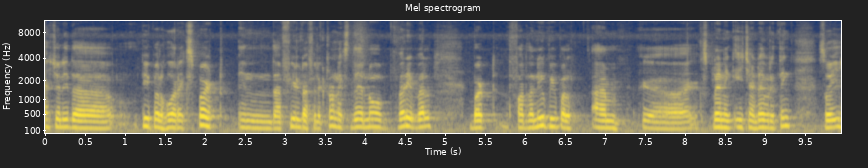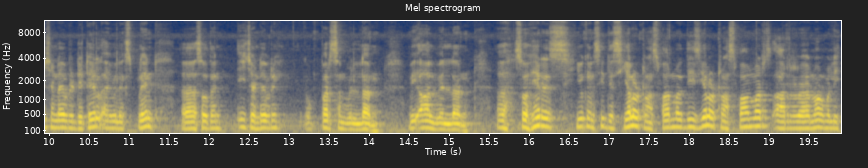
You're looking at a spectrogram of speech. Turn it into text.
actually the people who are expert in the field of electronics they know very well but for the new people i'm uh, explaining each and everything. So each and every detail i will explain. Uh, so then each and every person will learn. We all will learn. Uh, so here is you can see this yellow transformer. These yellow transformers are uh, normally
